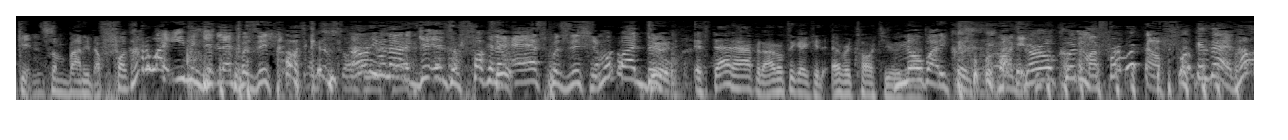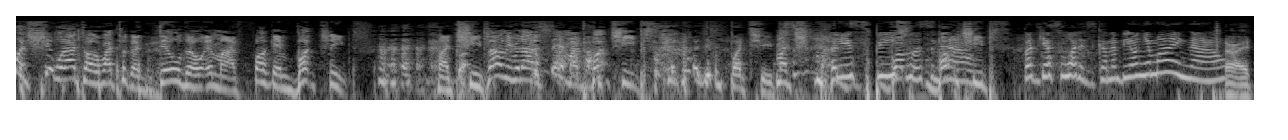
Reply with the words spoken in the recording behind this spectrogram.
Getting somebody to fuck. How do I even get in that position? I don't even know how to get into fucking an ass position. What do I do? Dude, if that happened, I don't think I could ever talk to you again. Nobody could. My girl couldn't. My friend. What the fuck is that? How much shit would I talk if I took a dildo in my fucking butt cheeks? My cheeks. I don't even know how to say it. My butt cheeks. Your butt cheeks. My, my He's speechless butt, now. Butt cheeks. But guess what? It's gonna be on your mind now. All right.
